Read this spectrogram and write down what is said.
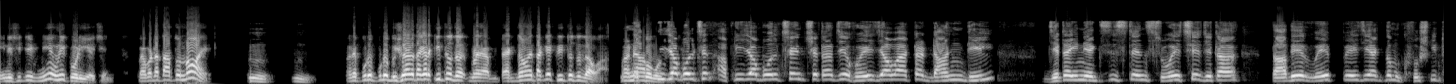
ইনিশিয়েটিভ নিয়ে উনি করিয়েছেন। ব্যাপারটা তা তো নয়। হুম, হুম। মানে পুরো পুরো বিষয়টা তাকে কৃত এক তাকে কৃতজ্ঞ দেওয়া। মানে আপনি যা বলছেন আপনি যা বলছেন সেটা যে হয়ে যাওয়া একটা ডান ডিল যেটা ইন এক্সিস্টেন্স রয়েছে যেটা তাদের ওয়েব পেজে একদম ঘোষিত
